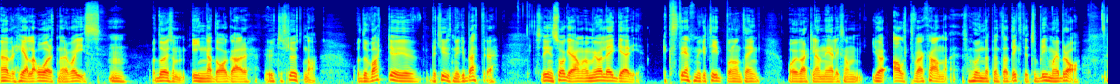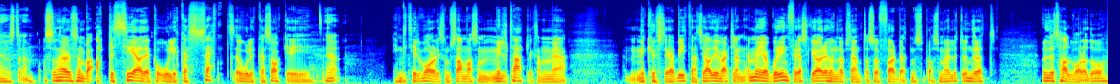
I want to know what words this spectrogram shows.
över hela året när det var is. Mm. Och då är som inga dagar uteslutna. Och då vart jag ju betydligt mycket bättre. Så då insåg jag, om jag lägger extremt mycket tid på någonting och verkligen är liksom, gör allt vad jag kan, 100% addicted, så blir man ju bra. Just det. Och så har jag liksom bara applicerat det på olika sätt, olika saker i, Ja. i mitt tillvaro, liksom samma som militärt liksom med, med kustjägarbiten. Så jag hade ju verkligen, men jag går in för det, jag ska göra det 100% och så förberett mig så bra som möjligt under ett, under ett halvår och då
